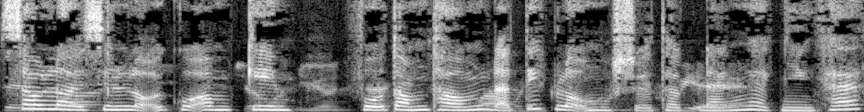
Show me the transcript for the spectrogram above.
Sau lời xin lỗi của ông Kim, phủ tổng thống đã tiết lộ một sự thật đáng ngạc nhiên khác.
